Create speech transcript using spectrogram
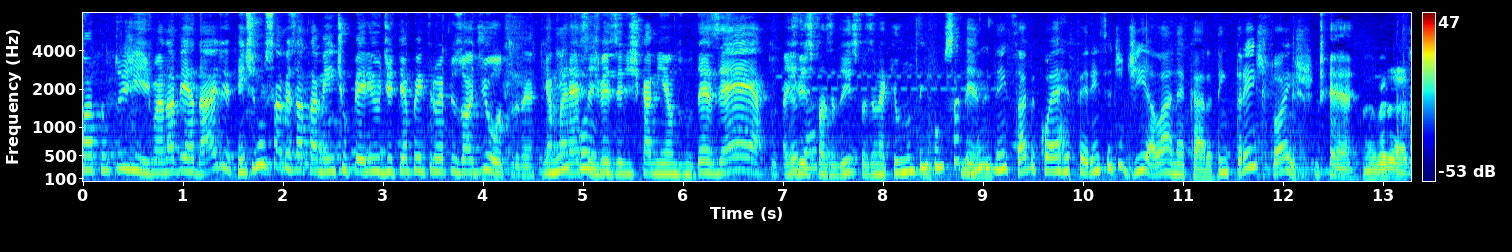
a tantos dias. Mas na verdade, a gente não sabe exatamente o período de tempo entre um episódio e outro, né? Que Nem aparece quando- às vezes eles caminhando no deserto, às vezes fazendo isso, fazendo aquilo, não tem como saber, Nem, né? nem sabe qual é a referência de dia lá, né, cara? Tem três sóis. É. É verdade.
